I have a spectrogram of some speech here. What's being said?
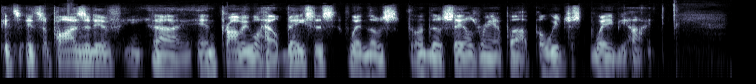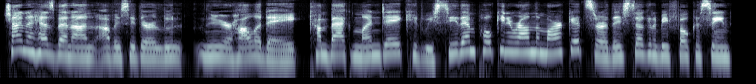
it's it's a positive, uh, and probably will help basis when those when those sales ramp up. But we're just way behind. China has been on obviously their New Year holiday. Come back Monday. Could we see them poking around the markets, or are they still going to be focusing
